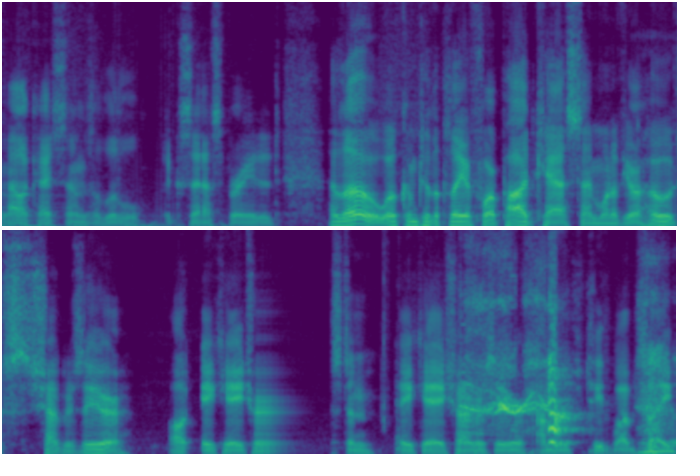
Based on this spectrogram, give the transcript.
Malachi sounds a little exasperated. Hello, welcome to the Player 4 podcast. I'm one of your hosts, Shagrazir, uh, aka Tristan, aka Shagrazir, on the Rooster Teeth website.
